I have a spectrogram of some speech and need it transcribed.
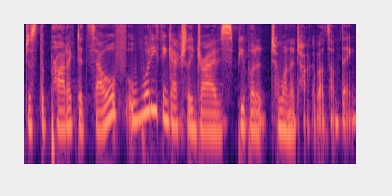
just the product itself, what do you think actually drives people to, to want to talk about something?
